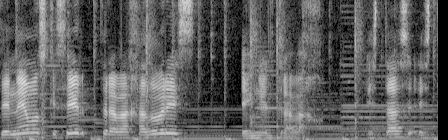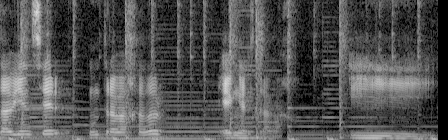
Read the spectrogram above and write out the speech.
tenemos que ser trabajadores en el trabajo. Está, está bien ser un trabajador en el trabajo y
